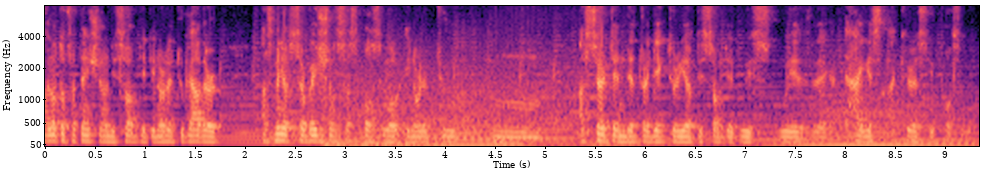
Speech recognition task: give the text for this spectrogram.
a lot of attention on this subject in order to gather as many observations as possible in order to um, ascertain the trajectory of the subject with, with the highest accuracy possible.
